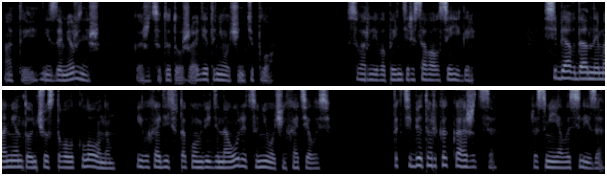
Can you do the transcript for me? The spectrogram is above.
«А ты не замерзнешь? Кажется, ты тоже одета не очень тепло». Сварливо поинтересовался Игорь. Себя в данный момент он чувствовал клоуном, и выходить в таком виде на улицу не очень хотелось. «Так тебе только кажется», — рассмеялась Лиза.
